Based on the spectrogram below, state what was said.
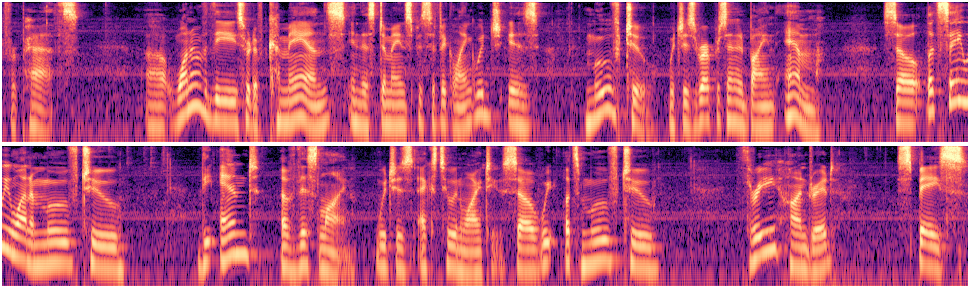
for paths. Uh, one of the sort of commands in this domain-specific language is move to, which is represented by an M. So let's say we want to move to the end of this line, which is x2 and y2. So we let's move to 300 space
